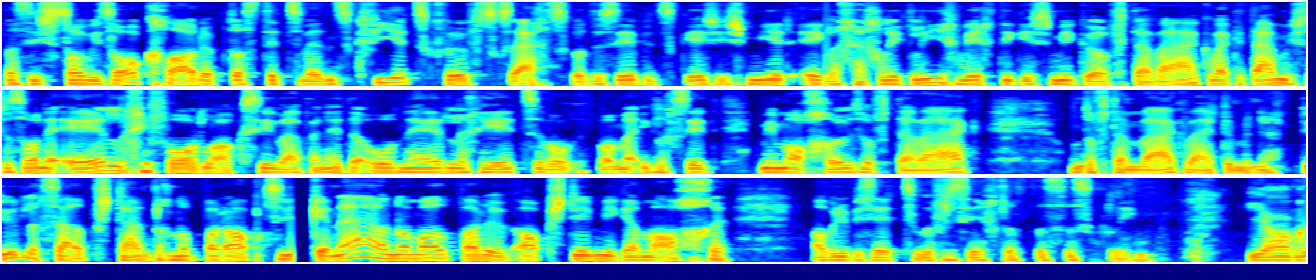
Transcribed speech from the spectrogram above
das ist sowieso klar, ob das dann 20, 40, 50, 60 oder 70 ist, ist mir eigentlich ein bisschen gleich. Wichtig ist, wir gehen auf den Weg. Wegen dem ist das so eine ehrliche Vorlage gewesen, eben nicht eine unehrliche jetzt, wo, wo man eigentlich sieht, wir machen uns auf den Weg. Und auf dem Weg werden wir natürlich selbstverständlich noch ein paar Abzüge nehmen und noch mal ein paar Abstimmungen machen. Aber ich bin sehr zuversichtlich, dass das gelingt. Ja, aber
